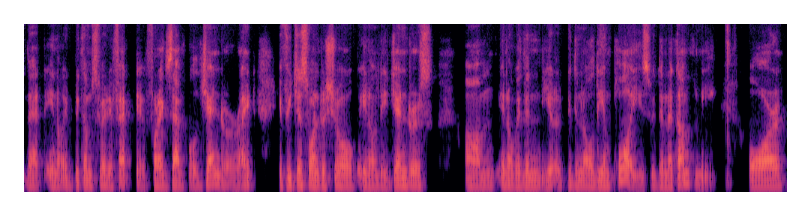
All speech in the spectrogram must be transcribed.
that you know it becomes very effective for example gender right if you just want to show you know the genders um, you know within your, within all the employees within a company or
